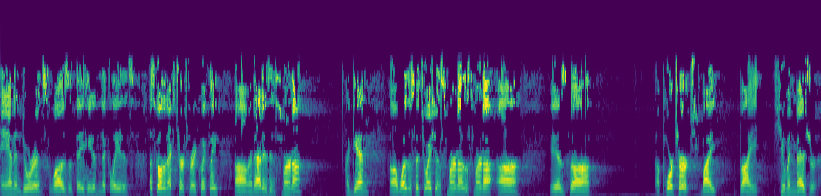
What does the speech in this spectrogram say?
and endurance, was that they hated Nicolaitans. Let's go to the next church very quickly, um, and that is in Smyrna. Again, uh, what is the situation in Smyrna? The Smyrna uh, is uh, a poor church by by human measure.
